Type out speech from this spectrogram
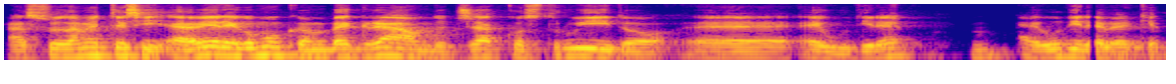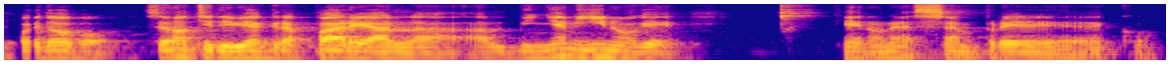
assolutamente sì. Avere comunque un background già costruito eh, è utile, è utile perché poi dopo, se no ti devi aggrappare al, al bignamino che, che non è sempre, ecco,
